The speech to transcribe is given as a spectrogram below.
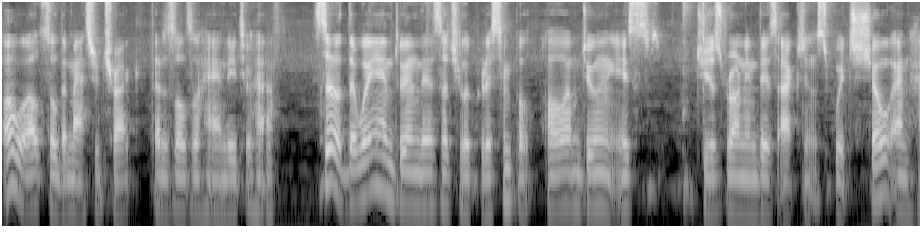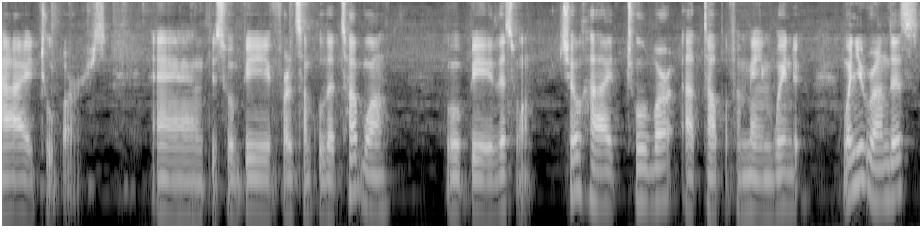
oh, also the master track, that is also handy to have. So the way I'm doing this is actually pretty simple. All I'm doing is just running these actions with show and hide toolbars. And this will be, for example, the top one will be this one. Show hide toolbar at top of a main window. When you run this,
